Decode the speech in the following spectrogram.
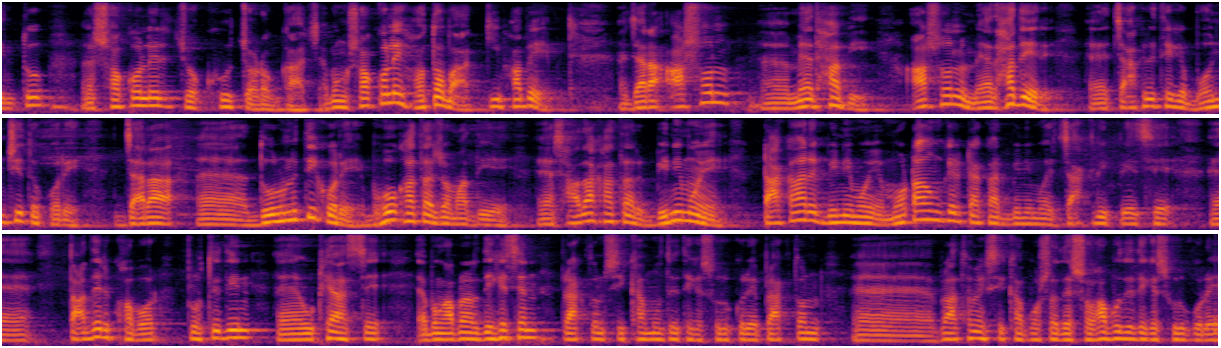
কিন্তু সকলের চক্ষু চড়ক গাছ এবং সকলে হতবাক। কীভাবে? যারা আসল মেধাবী আসল মেধাদের চাকরি থেকে বঞ্চিত করে, যারা দুর্নীতি করে, ভুয়ো খাতা জমা দিয়ে সাদা খাতার বিনিময়ে টাকার বিনিময়ে, মোটা অঙ্কের টাকার বিনিময়ে চাকরি পেয়েছে তাদের খবর প্রতিদিন উঠে আসছে এবং আপনারা দেখেছেন প্রাক্তন শিক্ষামন্ত্রী থেকে শুরু করে প্রাক্তন প্রাথমিক শিক্ষা পর্ষদের সভাপতি থেকে শুরু করে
